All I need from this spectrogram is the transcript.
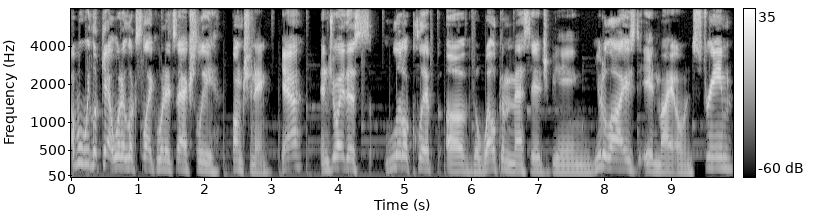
about we look at what it looks like when it's actually functioning? Yeah? Enjoy this little clip of the welcome message being utilized in my own stream.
